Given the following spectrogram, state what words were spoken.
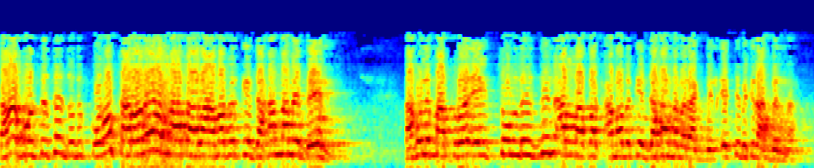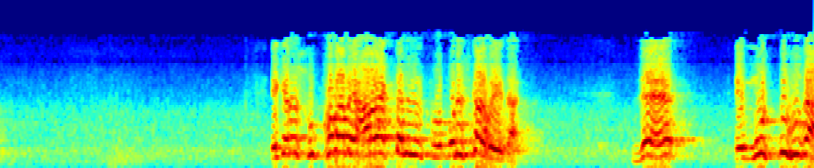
তারা বলতেছে, যদি কোনো কারণে আল্লাহ তারা আমাদেরকে জাহান নামে দেন, তাহলে মাত্র এই চল্লিশ দিন আল্লাহ পাক আমাদেরকে জাহান নামে রাখবেন চেয়ে বেশি রাখবেন না। এখানে সূক্ষ্মভাবে আরও একটা জিনিস পরিষ্কার হয়ে যায়, যে এই মূর্তি পূজা,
